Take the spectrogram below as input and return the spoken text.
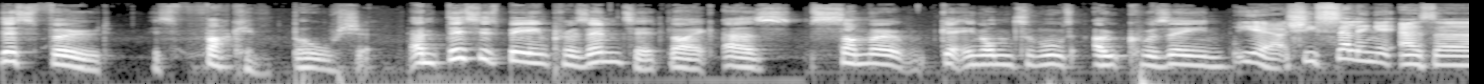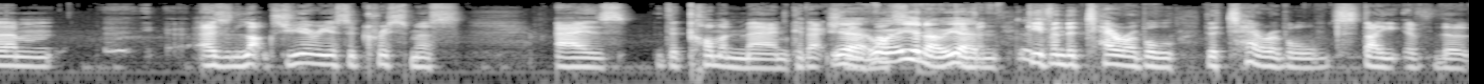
This food is fucking bullshit. And this is being presented like as somewhere getting on towards haute cuisine. Yeah, she's selling it as um as luxurious a Christmas as the common man could actually Yeah, well, you know, yeah. given, given the terrible the terrible state of the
